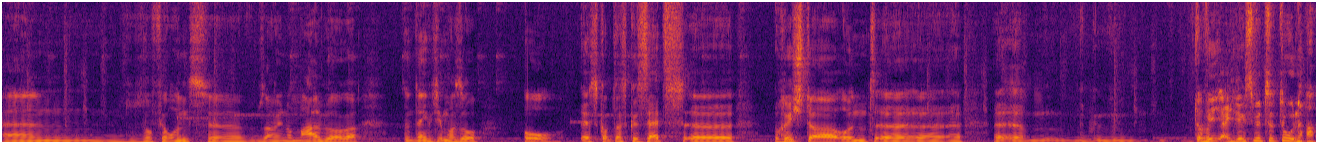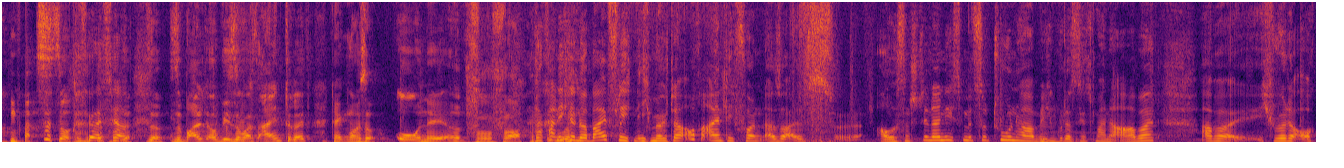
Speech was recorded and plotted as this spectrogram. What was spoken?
Ähm, so für uns, äh, sagen wir Normalbürger, dann denke ich immer so, oh, jetzt kommt das Gesetz, äh, Richter und äh, äh, äh, ähm, da will ich eigentlich nichts mit zu tun haben. Weißt du, so, so, so, sobald irgendwie sowas eintritt, denkt man so, oh nee, äh, pff, pff, Da kann ich dir nur beipflichten. Ich möchte auch eigentlich von, also als äh, Außenstehender nichts mit zu tun haben. Ich, gut, das ist jetzt meine Arbeit, aber ich würde auch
